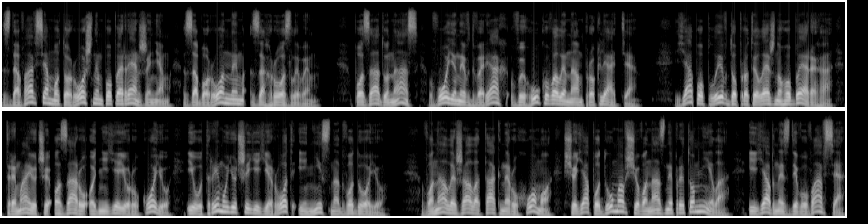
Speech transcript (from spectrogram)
здавався моторошним попередженням, заборонним, загрозливим. Позаду нас воїни в дверях вигукували нам прокляття. Я поплив до протилежного берега, тримаючи озару однією рукою і утримуючи її рот і ніс над водою. Вона лежала так нерухомо, що я подумав, що вона знепритомніла, і я б не здивувався,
